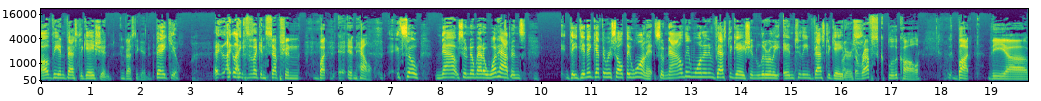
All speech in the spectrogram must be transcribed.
of the investigation. Investigated. Thank you. Like, like This is like Inception, but in hell. so now, so no matter what happens, they didn't get the result they wanted. So now they want an investigation, literally into the investigators. The refs blew the call, but the uh,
